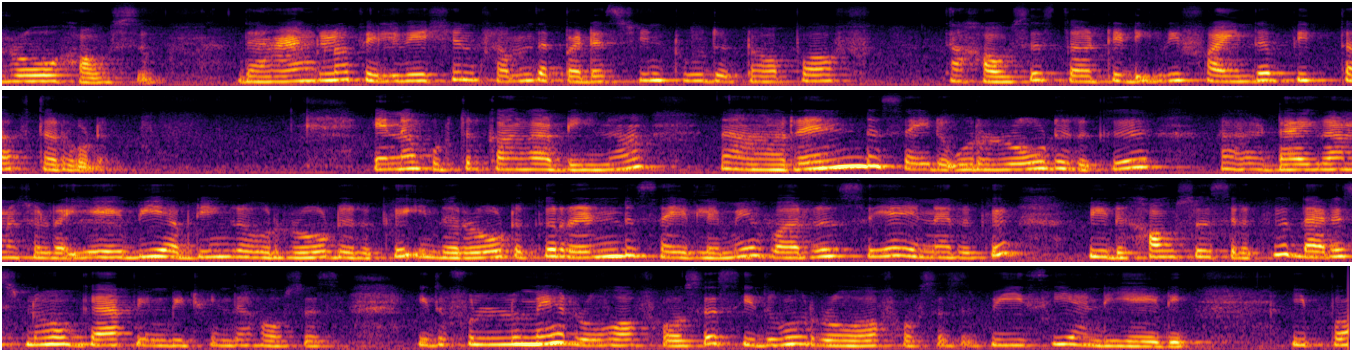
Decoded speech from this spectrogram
row house the angle of elevation from the pedestrian to the top of the house is 30 degree find the width of the road என்ன கொடுத்துருக்காங்க அப்படின்னா ரெண்டு சைடு ஒரு ரோடு இருக்குது டயக்ராம்னு சொல்கிறேன் ஏபி அப்படிங்கிற ஒரு ரோடு இருக்குது இந்த ரோடுக்கு ரெண்டு சைட்லேயுமே வரிசையாக என்ன இருக்குது வீடு ஹவுசஸ் இருக்குது there is no gap in between the houses இது ஃபுல்லுமே ரோ ஆஃப் ஹவுசஸ் இதுவும் row of houses PC and AD இப்போ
